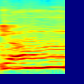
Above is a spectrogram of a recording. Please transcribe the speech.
yeah.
